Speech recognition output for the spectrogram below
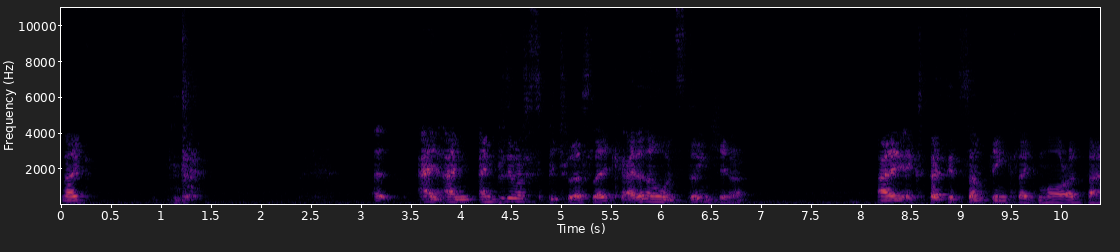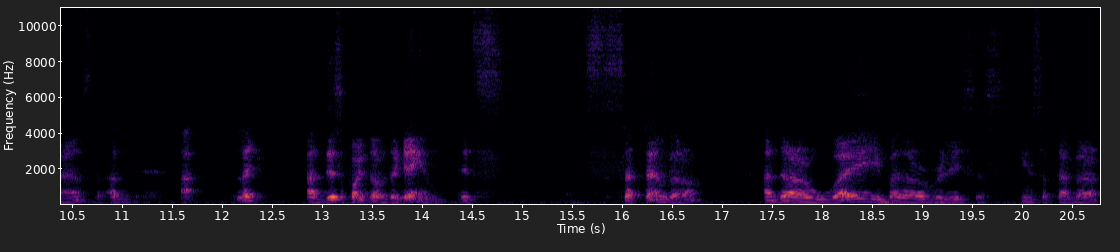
Like, I, I'm, I'm pretty much speechless. Like, I don't know what's doing here. I expected something like more advanced. and uh, like, at this point of the game, it's September, and there are way better releases in September,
